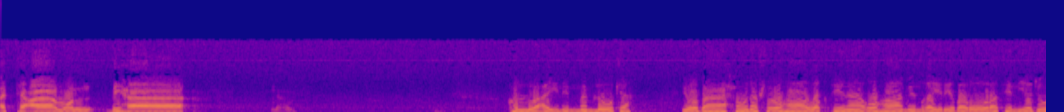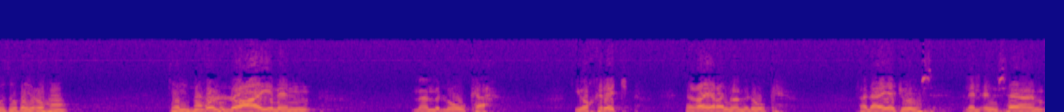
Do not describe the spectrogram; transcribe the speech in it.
التعامل بها. نعم. كل عين مملوكة. يباح نفعها واقتناؤها من غير ضرورة يجوز بيعها. كل عين مملوكة يخرج غير المملوك فلا يجوز للإنسان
